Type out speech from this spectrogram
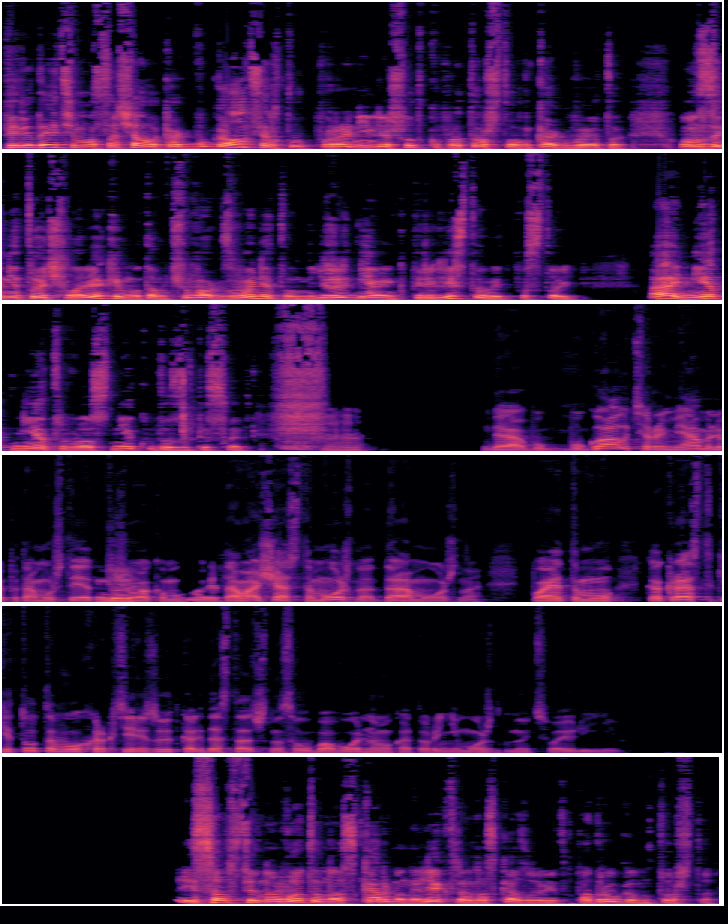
перед этим он сначала как бухгалтер, тут проронили шутку про то, что он как бы это... Он занятой человек, ему там чувак звонит, он ежедневник перелистывает пустой. А, нет, нет, у вас некуда записать. Угу. Да, бу- бухгалтеры мямли, потому что этот Да. чувак ему говорит, а сейчас-то можно? Да, можно. Поэтому как раз-таки тут его характеризуют как достаточно слабовольного, который не может гнуть свою линию. И, собственно, вот у нас Кармен Электро рассказывает подругам то, что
